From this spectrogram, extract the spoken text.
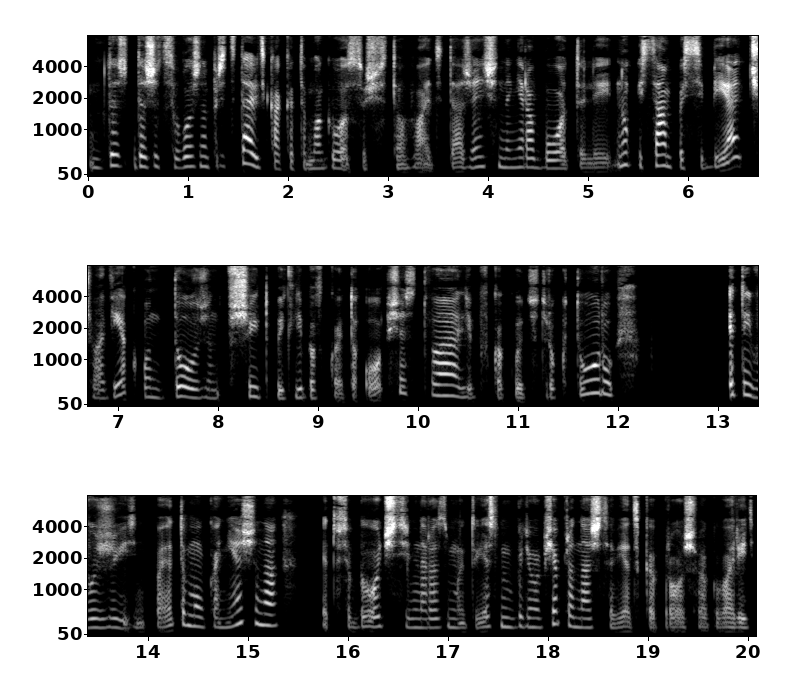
даже, даже сложно представить, как это могло существовать. Да, женщины не работали. Ну и сам по себе человек, он должен вшит быть либо в какое-то общество, либо в какую-то структуру. Это его жизнь. Поэтому, конечно, это все было очень сильно размыто. Если мы будем вообще про наше советское прошлое говорить,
